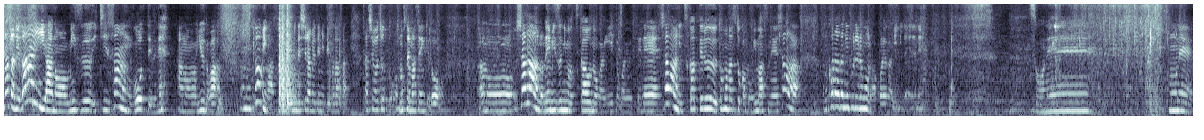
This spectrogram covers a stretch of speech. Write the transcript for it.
またねガイアの水135っていうねあのいうのはあの興味があったら自分で調べてみてください。私はちょっと載せませんけどあのシャワーのね水にも使うのがいいとか言ってねシャワーに使ってる友達とかもいますね。シャワーあの体に触れるものはこれがいいみたいでね。そうね。もうね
